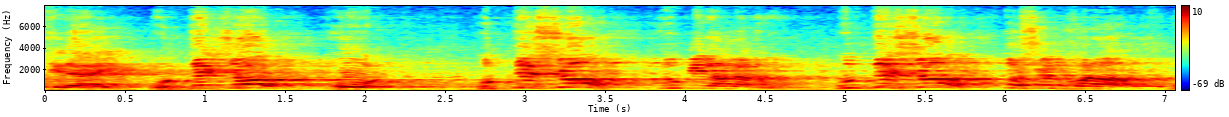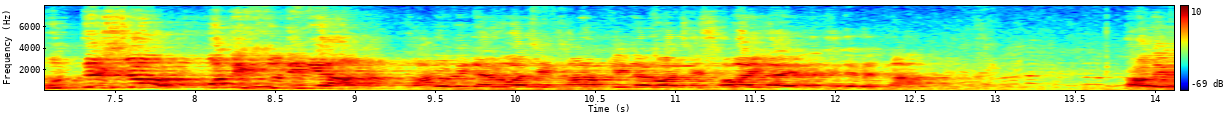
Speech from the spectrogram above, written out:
প্রস্তুতি নেয়। উদ্দেশ্য ভোট। উদ্দেশ্য টুপি লাগানো। উদ্দেশ্য তোষণ করা। উদ্দেশ্য প্রতিশ্রুতি দেওয়া ভালো লিডারও আছে, খারাপ লিডারও আছে, সবাই গায়ে রেখে দেবেন না। তাদের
